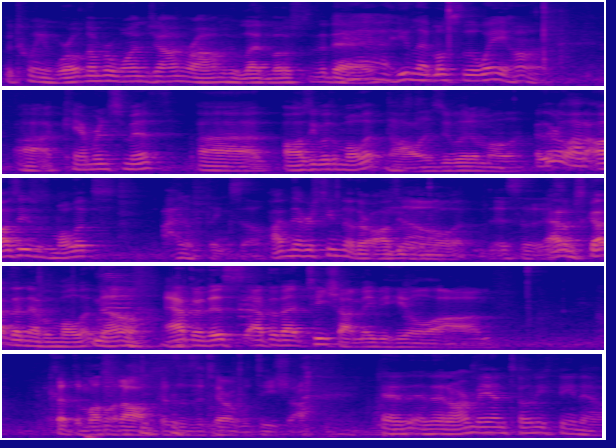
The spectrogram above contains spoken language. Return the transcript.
between world number one Jon Rahm, who led most of the day. Yeah, he led most of the way, huh? uh, Cameron Smith, uh, Aussie with a mullet. Is it with a mullet? Are there a lot of Aussies with mullets? I don't think so. I've never seen another Aussie with a mullet. it's a, it's Adam Scott doesn't have a mullet. No, after this, after that tee shot, maybe he'll um, cut the mullet off because it's a terrible tee shot. and and then our man Tony Finau.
